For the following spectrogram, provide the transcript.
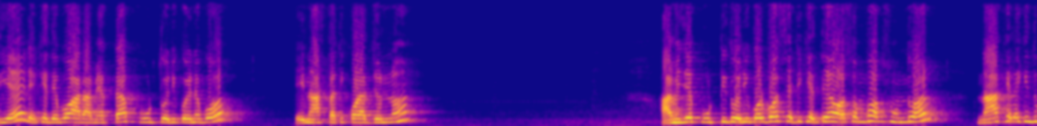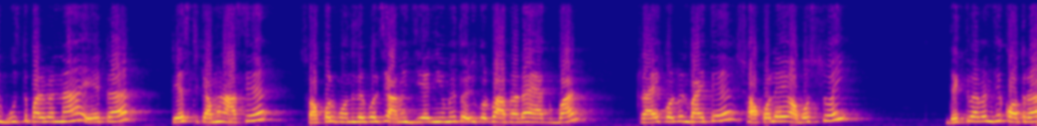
দিয়ে রেখে দেবো আর আমি একটা পুর তৈরি করে নেব এই নাস্তাটি করার জন্য। আমি যে পুরটি তৈরি করব সেটি খেতে অসম্ভব সুন্দর, না খেলে কিন্তু বুঝতে পারবেন না এটা টেস্ট কেমন আসে। সকল বন্ধুদের বলছি আমি যে নিয়মে তৈরি করব আপনারা একবার ট্রাই করবেন বাড়িতে, সকলে অবশ্যই দেখতে পাবেন যে কতটা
